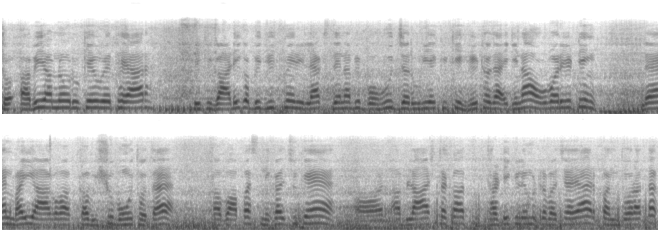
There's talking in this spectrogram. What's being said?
तो अभी हम लोग रुके हुए थे यार, क्योंकि गाड़ी को बीच बीच में रिलैक्स देना भी बहुत ज़रूरी है क्योंकि हीट हो जाएगी ना ओवर हीटिंग दैन भाई आग वाग का इशू बहुत होता है। अब वापस निकल चुके हैं और अब लास्ट तक थर्टी किलोमीटर बचा है यार पंतोरा तक।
